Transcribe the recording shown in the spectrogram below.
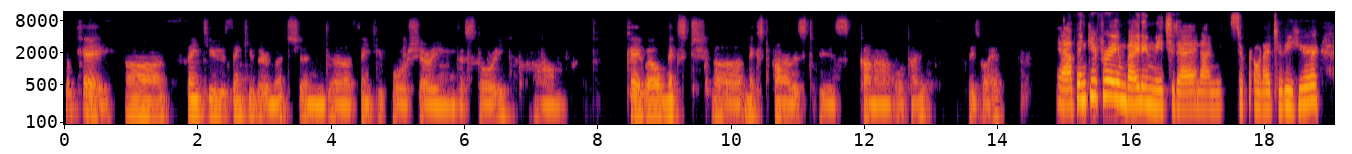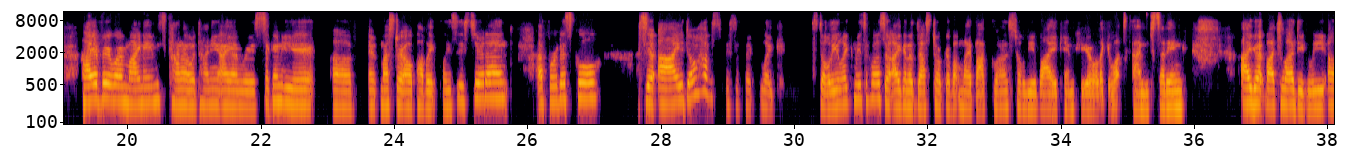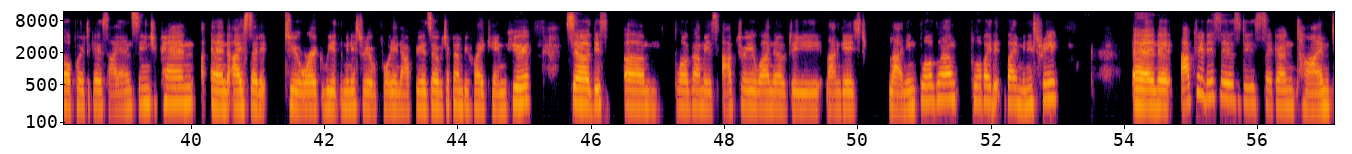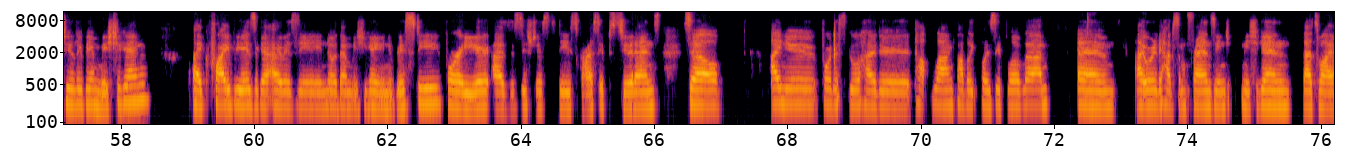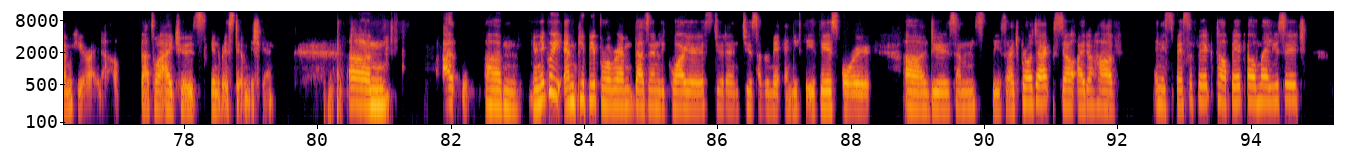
Okay, uh, thank you, thank you very much, and uh, thank you for sharing the story. Um, okay, well, next uh, next panelist is Kana Otani. Please go ahead. Yeah, thank you for inviting me today, and I'm super honored to be here. Hi, everyone. My name is Kana Otani. I am a second year of Master of Public Policy student at Ford School. So I don't have specific like story like Mizuho, so I'm gonna just talk about my background story, why I came here, like what I'm studying. I got bachelor degree of political science in Japan, and I studied to work with the Ministry of Foreign Affairs of Japan before I came here. So this um, program is actually one of the language learning program provided by ministry. And uh, actually this is the second time to live in Michigan. Like five years ago, I was in Northern Michigan University for a year as a 360 scholarship student. So I knew Ford School how a top ranked public policy program and I already have some friends in Michigan. That's why I'm here right now. That's why I chose University of Michigan. Um, I, um, uniquely, MPP program doesn't require student to submit any thesis or uh, do some research projects. So I don't have any specific topic of my research,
